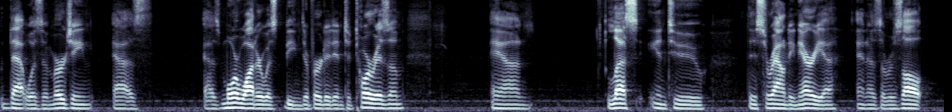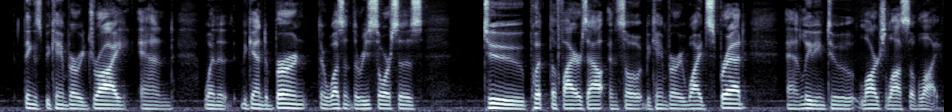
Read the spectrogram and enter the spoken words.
that was emerging as as more water was being diverted into tourism and less into the surrounding area. And as a result things became very dry, and when it began to burn, there wasn't the resources to put the fires out, and so it became very widespread and leading to large loss of life.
